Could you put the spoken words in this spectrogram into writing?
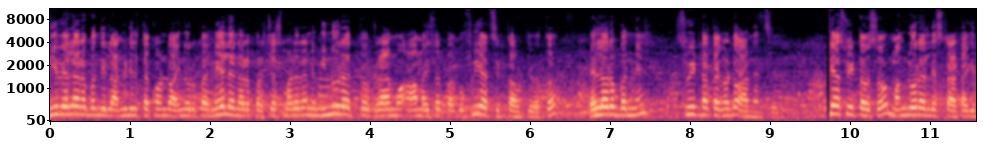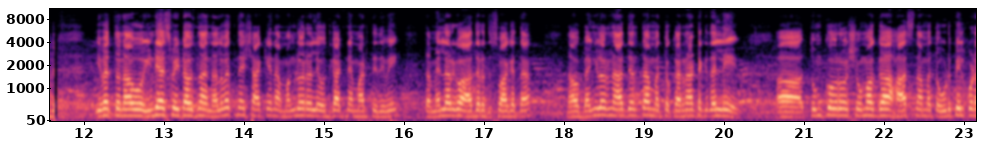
ನೀವೆಲ್ಲರೂ ಬಂದಿಲ್ಲ, ಅಂಗಡಿಲಿ ತಗೊಂಡು ಐನೂರು ರೂಪಾಯಿ ಮೇಲೆ ಏನಾದ್ರು ಪರ್ಚೇಸ್ ಮಾಡಿದ್ರೆ ನಿಮ್ಗೆ ಇನ್ನೂರೈವತ್ತು ಗ್ರಾಮು ಆ ಮೈಸೂರು ಪಾಕು ಫ್ರೀಯಾಗಿ ಸಿಗ್ತಾ ಉಂಟು ಇವತ್ತು. ಎಲ್ಲರೂ ಬನ್ನಿ ಸ್ವೀಟ್ನ ತಗೊಂಡು ಆನಂದಿಸಿ. ಇಂಡಿಯಾ ಸ್ವೀಟ್ ಹೌಸು ಮಂಗಳೂರಲ್ಲಿ ಸ್ಟಾರ್ಟ್ ಆಗಿದೆ. ಇವತ್ತು ನಾವು ಇಂಡಿಯಾ ಸ್ವೀಟ್ ಹೌಸ್ನ ನಲವತ್ತನೇ ಶಾಖೆನ ಮಂಗಳೂರಲ್ಲಿ ಉದ್ಘಾಟನೆ ಮಾಡ್ತಿದ್ದೀವಿ. ತಮ್ಮೆಲ್ಲರಿಗೂ ಆಧಾರದ ಸ್ವಾಗತ. ನಾವು ಬೆಂಗಳೂರಿನಾದ್ಯಂತ ಮತ್ತು ಕರ್ನಾಟಕದಲ್ಲಿ ತುಮಕೂರು, ಶಿವಮೊಗ್ಗ, ಹಾಸನ ಮತ್ತು ಉಡುಪಿಲಿ ಕೂಡ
